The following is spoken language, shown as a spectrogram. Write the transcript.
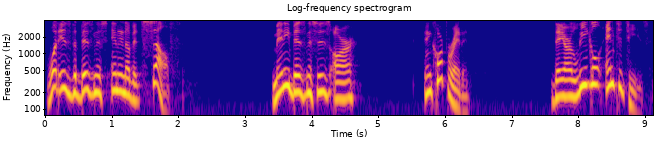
what is the business in and of itself? Many businesses are incorporated, they are legal entities.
